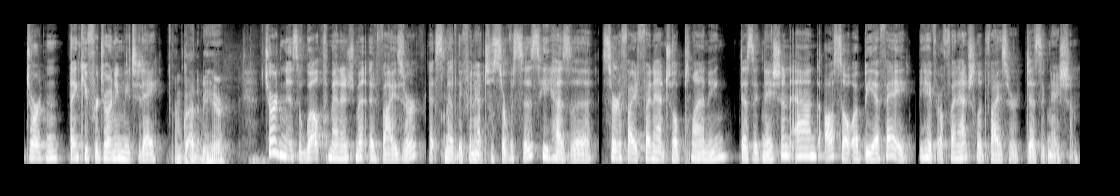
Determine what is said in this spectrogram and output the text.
Jordan, thank you for joining me today. I'm glad to be here. Jordan is a wealth management advisor at Smedley Financial Services. He has a certified financial planning designation and also a BFA, behavioral financial advisor designation.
